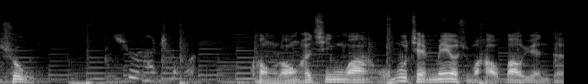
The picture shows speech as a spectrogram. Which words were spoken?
树、树好丑啊，恐龙和青蛙。我目前没有什么好抱怨的，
